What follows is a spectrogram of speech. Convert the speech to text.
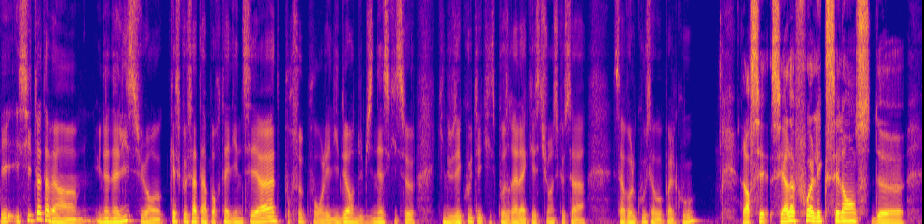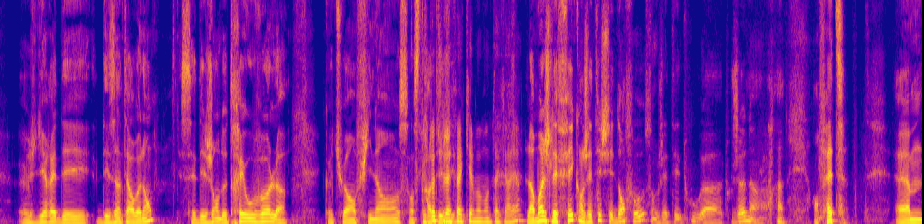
Et, si toi, tu avais un, une analyse sur euh, qu'est-ce que ça t'apportait l'INSEAD pour, ceux, pour les leaders du business qui, se, qui nous écoutent et qui se poseraient la question, est-ce que ça, ça vaut le coup, ça vaut pas le coup? Alors c'est à la fois l'excellence de, euh, je dirais, des, des intervenants. C'est des gens de très haut vol que tu as en finance, en stratégie. toi, tu l'as fait à quel moment de ta carrière? Alors moi, je l'ai fait quand j'étais chez Danfoss, donc j'étais tout, euh, tout jeune. en fait, euh,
